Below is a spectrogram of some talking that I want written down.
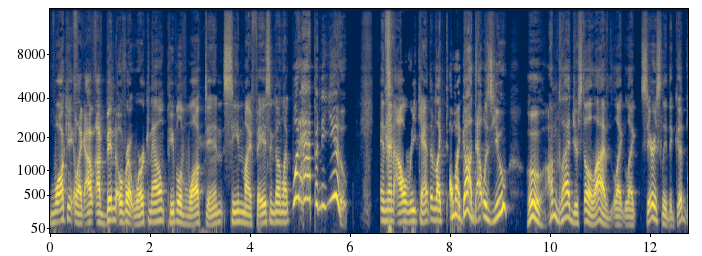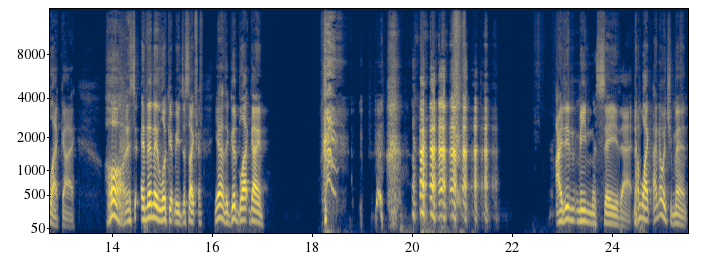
walking like I, I've been over at work now people have walked in seen my face and gone like what happened to you and then i'll recant them like oh my god that was you oh i'm glad you're still alive like like seriously the good black guy oh it's, and then they look at me just like yeah the good black guy and i didn't mean to say that and i'm like i know what you meant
